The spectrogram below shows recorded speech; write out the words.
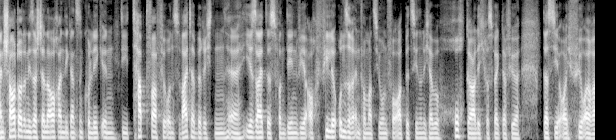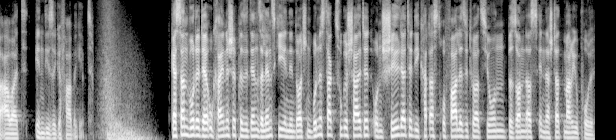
Ein Shoutout an dieser Stelle auch an die ganzen KollegInnen, die tapfer für uns weiter berichten. Äh, ihr seid es, von denen wir auch viele unserer Informationen vor Ort beziehen. Und ich habe hochgradig Respekt dafür, dass ihr euch für eure Arbeit in diese Gefahr begebt. Gestern wurde der ukrainische Präsident Zelensky in den Deutschen Bundestag zugeschaltet und schilderte die katastrophale Situation besonders in der Stadt Mariupol.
